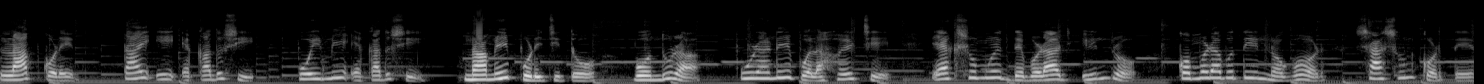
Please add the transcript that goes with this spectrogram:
লাভ করেন। তাই এই একাদশী পৈমি একাদশী নামে পরিচিত। বন্ধুরা, পুরাণে বলা হয়েছে, একসময় দেবরাজ ইন্দ্র কমরাবতী নগর শাসন করতেন।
